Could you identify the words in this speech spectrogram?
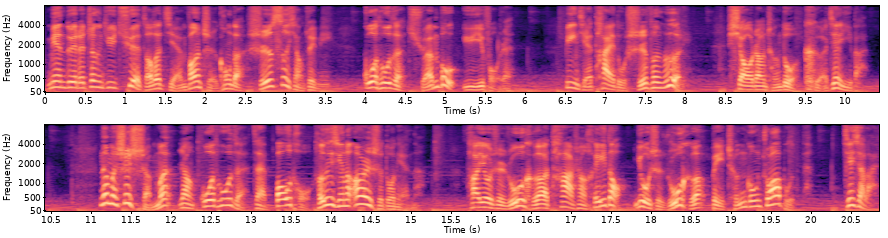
面对着证据确凿的检方指控的十四项罪名，郭秃子全部予以否认，并且态度十分恶劣，嚣张程度可见一斑。那么是什么让郭秃子在包头横行了二十多年呢？他又是如何踏上黑道，又是如何被成功抓捕的呢？接下来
